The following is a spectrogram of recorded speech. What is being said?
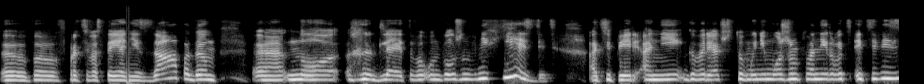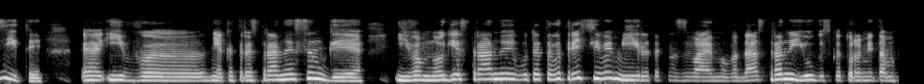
э, в противостоянии с Западом, но для этого он должен в них ездить. А теперь они говорят, что мы не можем планировать эти визиты э, и в некоторые страны СНГ, и во многие страны вот этого третьего мира, так называемого, да, страны Юга, с которыми там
